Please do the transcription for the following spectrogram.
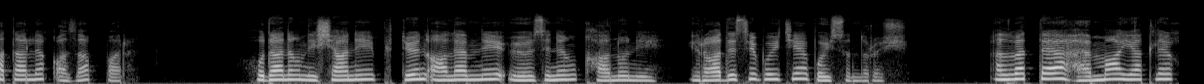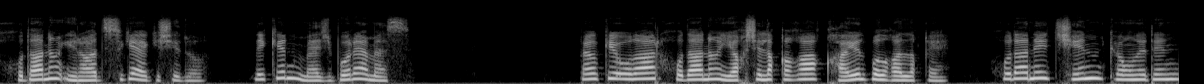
қатарлык азап бар. Худаның нишане бүтән әлемне özенең кануны, ирадәсе буенча буйсындырыш. Албатта, һәммаятлык Худаның ирадәсенең әгәше дә. Ләкин мәҗбүр ئەمәс. Бәлки олар худаның яхшылыкка каил булганлыгы, Худаны чин көнгләдән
